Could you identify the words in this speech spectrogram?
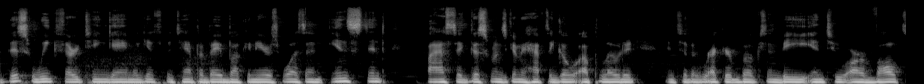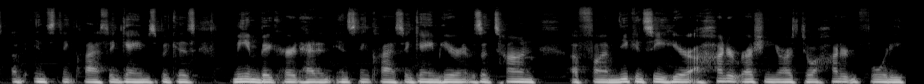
This week 13 game against the Tampa Bay Buccaneers was an instant classic. This one's going to have to go uploaded into the record books and be into our vault of instant classic games because me and Big Hurt had an instant classic game here and it was a ton of fun. You can see here 100 rushing yards to 140.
